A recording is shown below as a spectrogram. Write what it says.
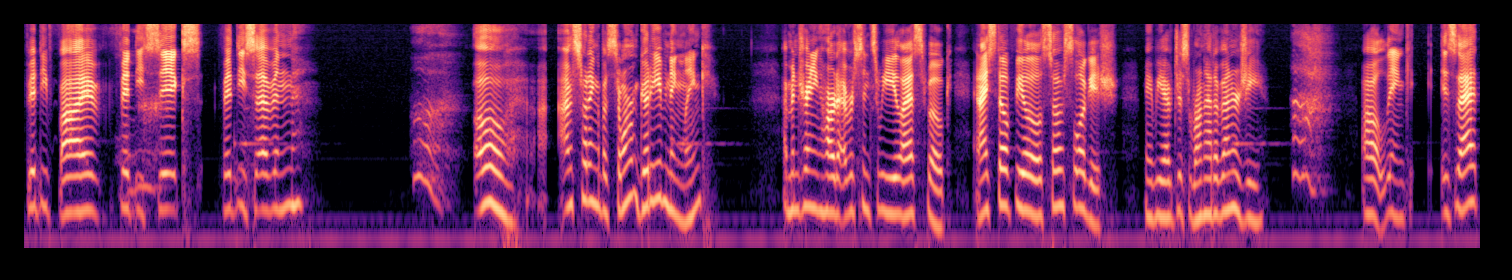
55, 56, 57. Oh, I'm sweating up a storm. Good evening, Link. I've been training hard ever since we last spoke, and I still feel so sluggish. Maybe I've just run out of energy. oh, Link, is that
